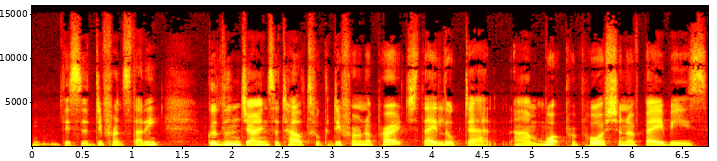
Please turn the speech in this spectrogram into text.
this is a different study. Goodlin-Jones et al. took a different approach. They looked at um, what proportion of babies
